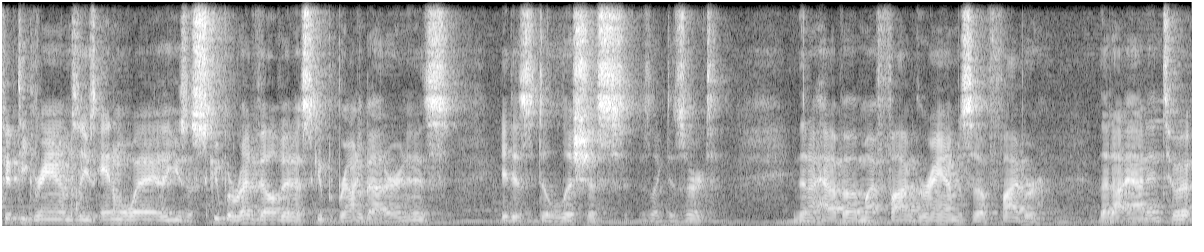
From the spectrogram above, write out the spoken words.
50 grams, I use Animal Whey, I use a scoop of red velvet and a scoop of brownie batter. And it is it is delicious. It's like dessert. And then I have uh, my five grams of fiber that I add into it.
